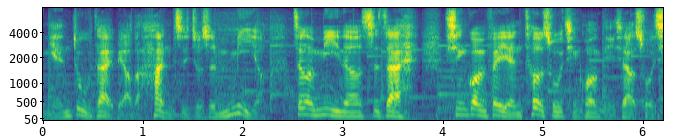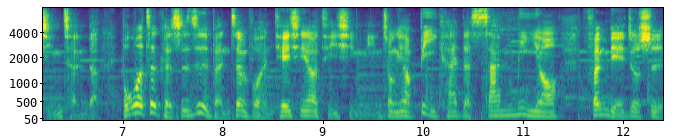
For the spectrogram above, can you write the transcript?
年度代表的汉字就是“密”啊。这个“密”呢，是在新冠肺炎特殊情况底下所形成的。不过，这可是日本政府很贴心要提醒民众要避开的三密哦，分别就是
